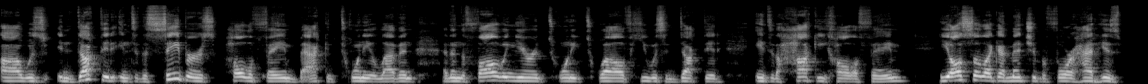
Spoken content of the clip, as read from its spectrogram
uh, was inducted into the Sabres Hall of Fame back in 2011. And then the following year in 2012, he was inducted into the Hockey Hall of Fame. He also, like I mentioned before, had his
